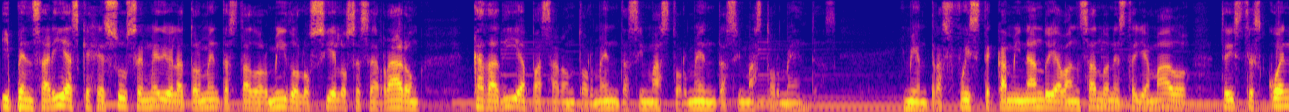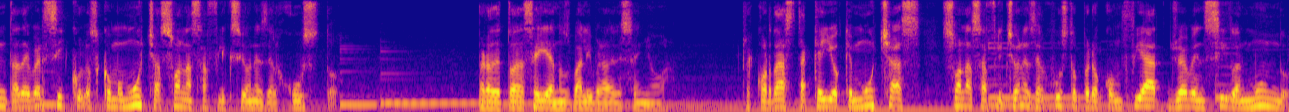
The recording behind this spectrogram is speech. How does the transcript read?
Y pensarías que Jesús en medio de la tormenta está dormido, los cielos se cerraron, cada día pasaron tormentas y más tormentas y más tormentas. Y mientras fuiste caminando y avanzando en este llamado, te diste cuenta de versículos como muchas son las aflicciones del justo, pero de todas ellas nos va a librar el Señor. Recordaste aquello que muchas son las aflicciones del justo, pero confiad, yo he vencido al mundo.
